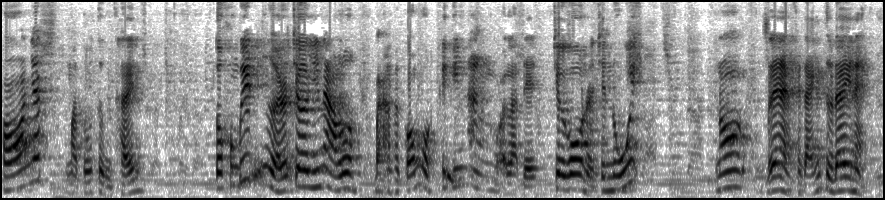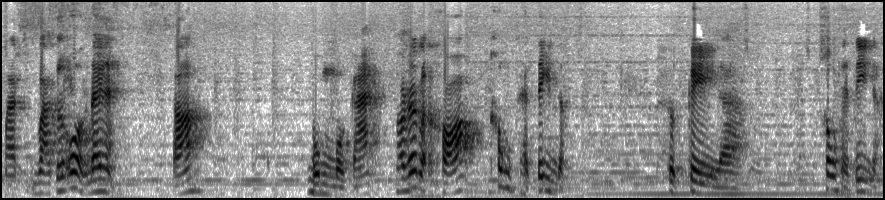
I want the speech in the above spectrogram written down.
khó nhất mà tôi từng thấy. Tôi không biết những người đó chơi như nào luôn. Bạn phải có một kỹ năng gọi là để chơi gôn ở trên núi. Nó, đây này, phải đánh từ đây này, và và cái lỗ ở đây này. Đó bùng một cái, nó rất là khó, không thể tin được. Cực kỳ là không thể tin được.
